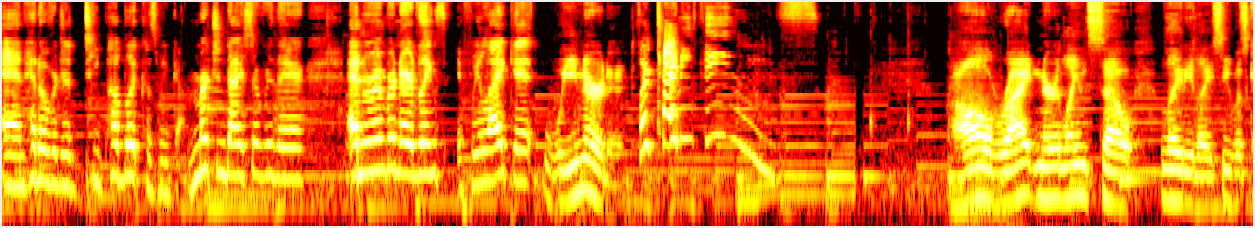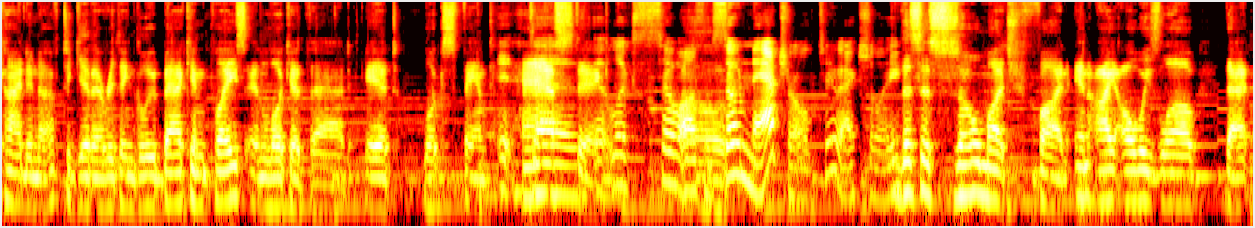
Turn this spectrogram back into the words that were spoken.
And head over to TeePublic because we've got merchandise over there. And remember, nerdlings, if we like it, We nerded. for tiny things. All right, nerdlings. So, Lady Lacy was kind enough to get everything glued back in place, and look at that. It looks It fantastic. does. It looks so awesome. Oh. So natural, too, actually. this is so much fun, and I always love that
